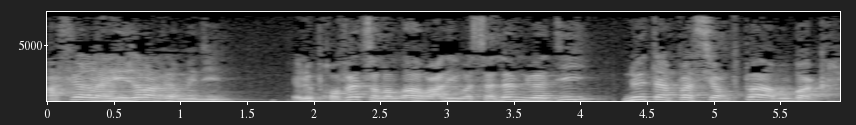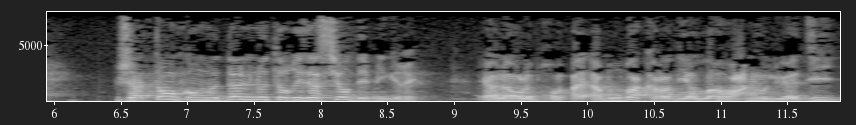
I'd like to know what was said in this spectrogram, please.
à faire la hijra vers Médine. Et le prophète sallallahu alayhi wa lui a dit Ne t'impatiente pas Abu Bakr, j'attends qu'on me donne l'autorisation d'émigrer. Et alors le Abu Bakr anhu lui a dit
